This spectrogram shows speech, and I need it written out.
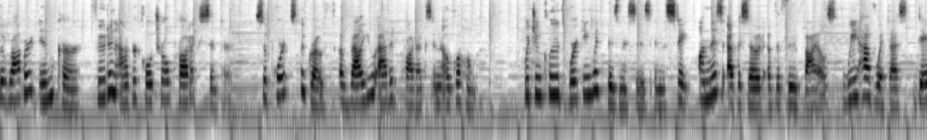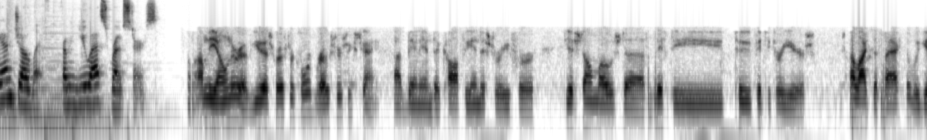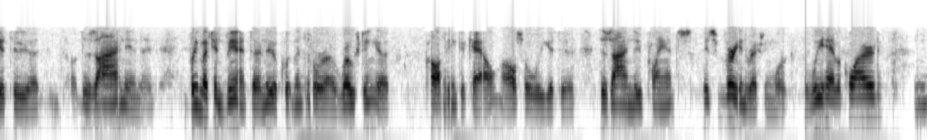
The Robert M. Kerr Food and Agricultural Products Center supports the growth of value added products in Oklahoma, which includes working with businesses in the state. On this episode of the Food Files, we have with us Dan Jolliff from U.S. Roasters. I'm the owner of U.S. Roaster Corp. Roasters Exchange. I've been in the coffee industry for just almost uh, 52, 53 years. I like the fact that we get to uh, design and uh, pretty much invent uh, new equipment for uh, roasting uh, coffee and cacao. Also, we get to design new plants. It's very interesting work. We have acquired,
